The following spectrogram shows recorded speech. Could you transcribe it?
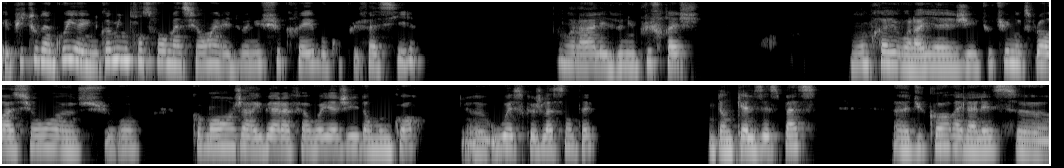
Et puis tout d'un coup, il y a une comme une transformation, elle est devenue sucrée, beaucoup plus facile. Voilà, elle est devenue plus fraîche. Bon, après, voilà, j'ai eu toute une exploration euh, sur euh, comment j'arrivais à la faire voyager dans mon corps, euh, où est-ce que je la sentais, dans quels espaces du corps elle allait se,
